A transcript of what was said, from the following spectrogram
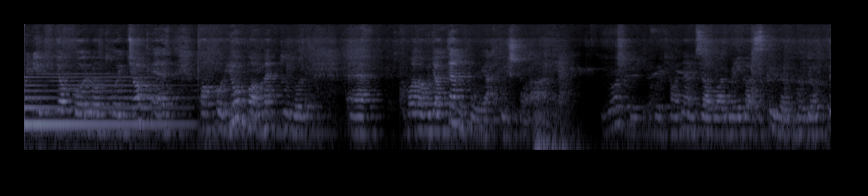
úgy gyakorlod, hogy csak ez, akkor jobban meg tudod eh, valahogy a tempóját is találni. Hogy, hogyha nem zavar még az külön, hogy ott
